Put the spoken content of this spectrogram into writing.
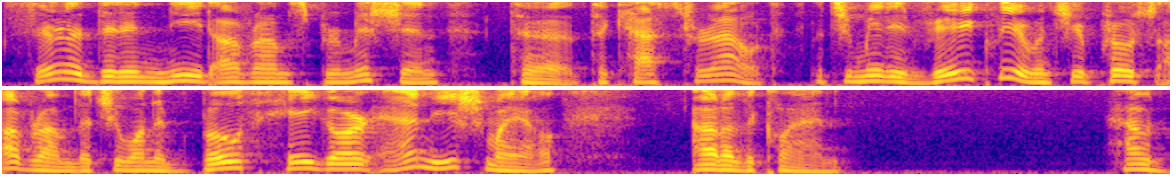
Sarah didn't need Avram's permission to, to cast her out, but she made it very clear when she approached Avram that she wanted both Hagar and Ishmael out of the clan. How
